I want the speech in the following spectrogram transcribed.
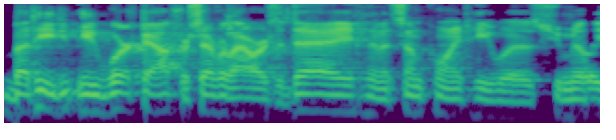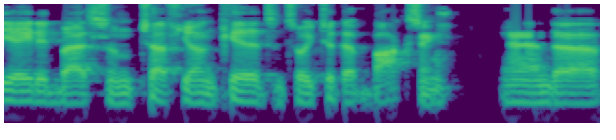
but he he worked out for several hours a day. And at some point, he was humiliated by some tough young kids, and so he took up boxing and uh,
